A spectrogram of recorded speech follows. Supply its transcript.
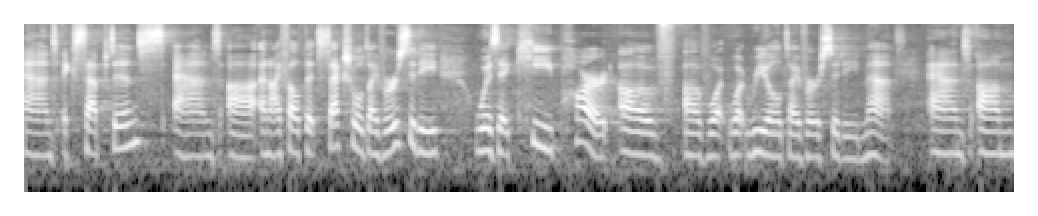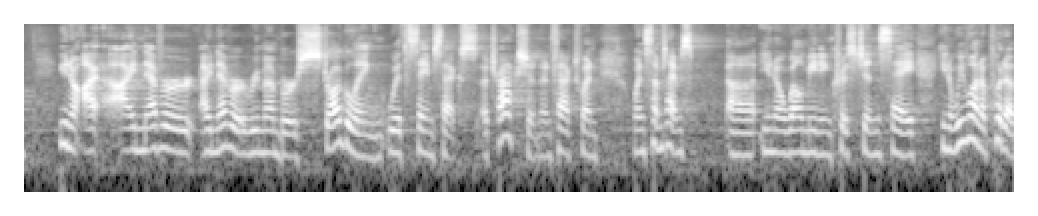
and acceptance, and, uh, and I felt that sexual diversity was a key part of, of what, what real diversity meant. And um, you know, I, I, never, I never remember struggling with same-sex attraction. In fact, when, when sometimes uh, you know, well-meaning Christians say, you know, we want to put a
